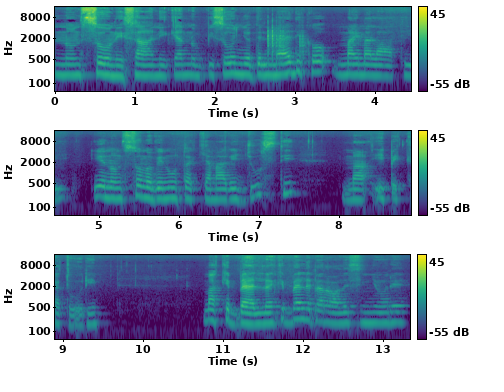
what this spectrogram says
non sono i sani che hanno bisogno del medico, ma i malati. Io non sono venuto a chiamare i giusti, ma i peccatori. Ma che belle, che belle parole, Signore.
